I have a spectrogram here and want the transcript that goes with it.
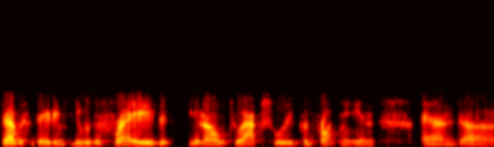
devastating. He was afraid, you know, to actually confront me, and and uh,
